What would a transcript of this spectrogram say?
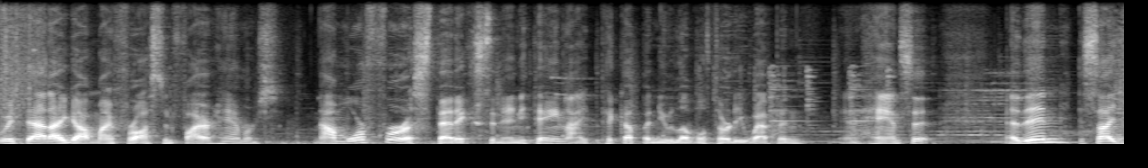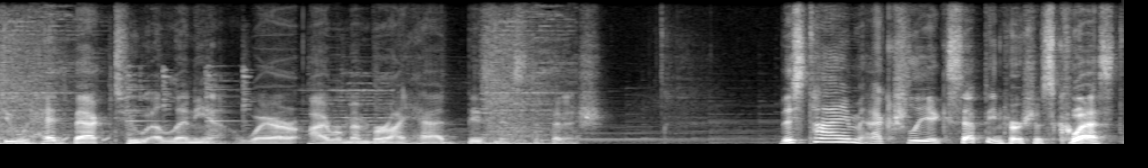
with that, I got my Frost and Fire hammers. Now, more for aesthetics than anything, I pick up a new level 30 weapon, enhance it, and then decide to head back to Ellinia, where I remember I had business to finish. This time, actually accepting Hersha's quest,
